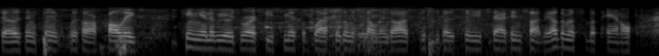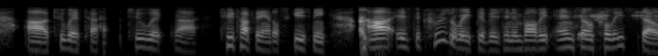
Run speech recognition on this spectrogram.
shows, including with our colleagues King NWO Gerard T. Smith, the Black Widow, Michelle Mendoza, Mr. WWE Chad Hinshaw, and the other rest of the panel, uh, two way, t- two way, uh, too tough to handle, excuse me, uh, is the cruiserweight division involving Enzo and Kalisto.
